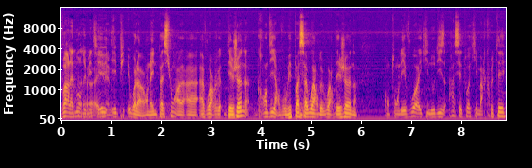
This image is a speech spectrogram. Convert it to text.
voir l'amour du métier. Et, puis voilà, on a une passion à, voir des jeunes grandir. Vous ne pouvez pas savoir de voir des jeunes quand on les voit et qui nous disent Ah, c'est toi qui m'as recruté.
